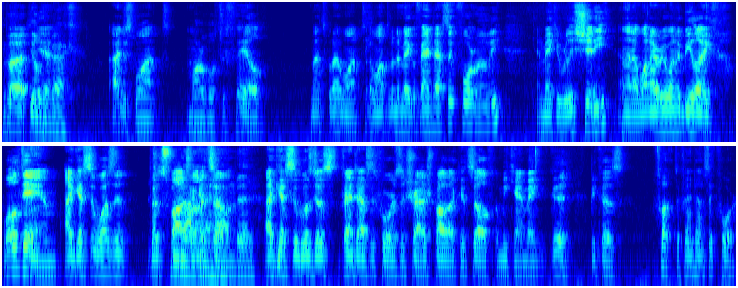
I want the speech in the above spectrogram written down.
But You'll yeah, be back. I just want Marvel to fail. That's what I want. I want them to make a Fantastic Four movie and make it really shitty, and then I want everyone to be like, "Well, damn, I guess it wasn't just Fox not on gonna its own. happen. I guess it was just Fantastic Four is a trash product itself, and we can't make it good because fuck the Fantastic Four."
